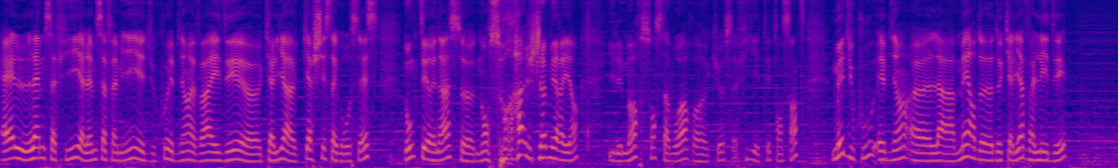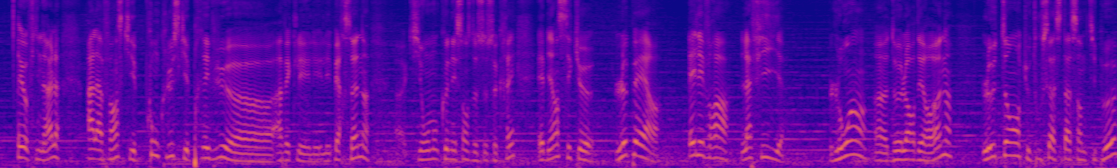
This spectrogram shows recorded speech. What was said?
elle aime sa fille, elle aime sa famille et du coup eh elle va aider euh, à cacher sa grossesse. Donc Terenas euh, n'en saura jamais rien. Il est mort sans savoir euh, que sa fille était enceinte. Mais du coup eh bien, la mère de, Kalia va l'aider. Et au final, à la fin, ce qui est conclu, ce qui est prévu avec les, personnes qui ont connaissance de ce secret, eh bien c'est que le père élèvera la fille loin de Lordaeron, le temps que tout ça se tasse un petit peu,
